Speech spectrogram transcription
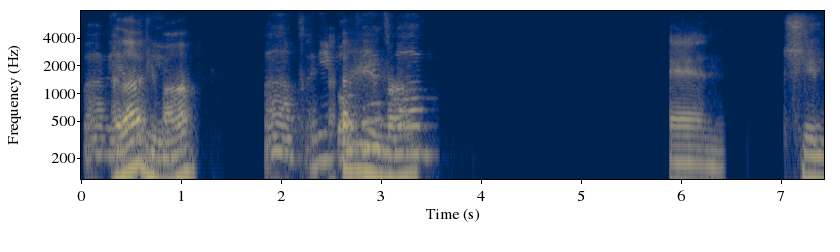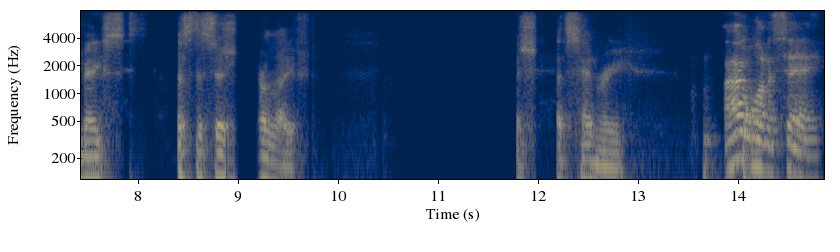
Mommy, I love you, Mom. Mom, I need I both love you, hands, Mom. Mom. And she makes this decision in her life. That's Henry. I Oh. want to say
